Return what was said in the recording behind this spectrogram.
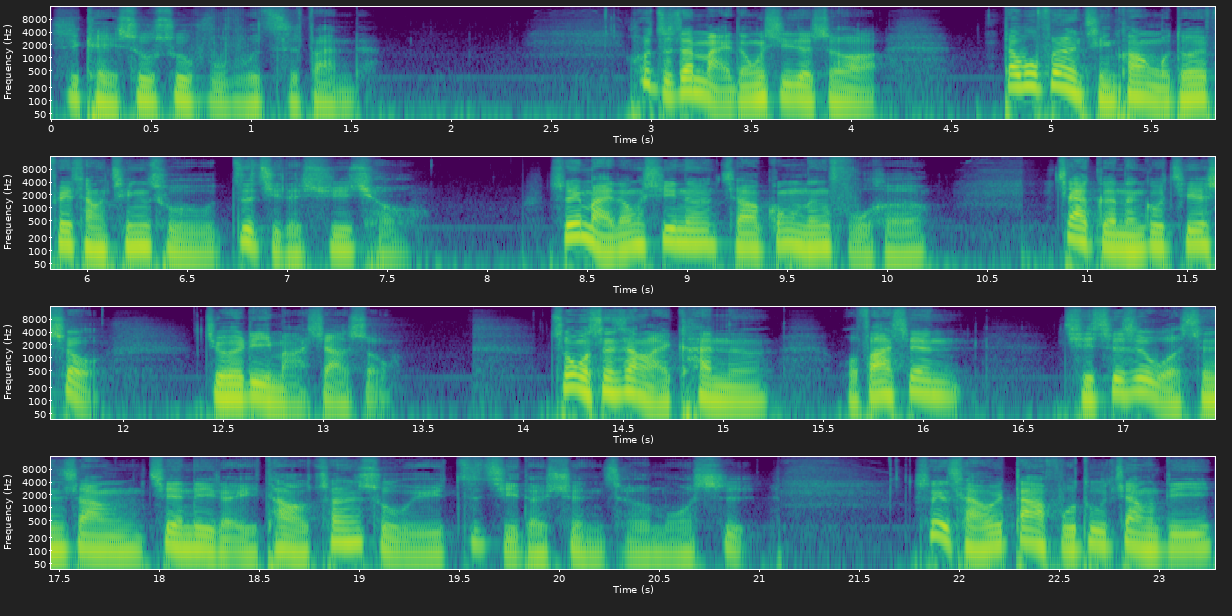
是可以舒舒服服吃饭的。或者在买东西的时候啊，大部分的情况我都会非常清楚自己的需求，所以买东西呢，只要功能符合，价格能够接受，就会立马下手。从我身上来看呢，我发现。其次是我身上建立了一套专属于自己的选择模式，所以才会大幅度降低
